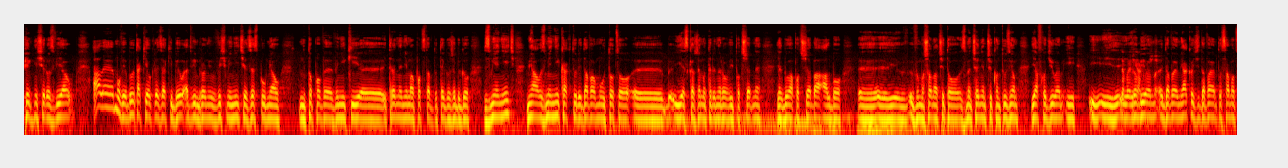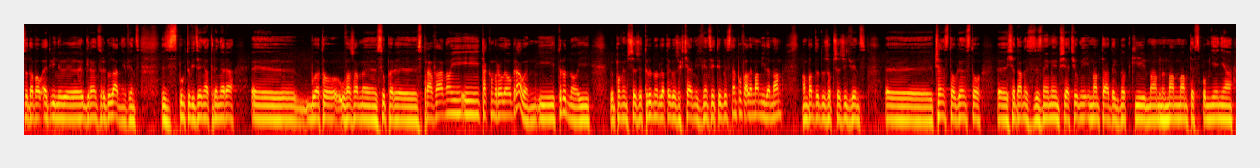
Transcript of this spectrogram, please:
pięknie się rozwijał. Ale mówię, był taki okres, jaki był. Edwin bronił wyśmienicie, zespół miał topowe wyniki. E, trener nie ma podstaw do tego, żeby go zmienić. Miał zmiennika, który dawał mu to, co e, jest każdemu trenerowi potrzebne, jak była potrzeba, albo e, wymuszona, czy to zmęczeniem, czy kontuzją. Ja wchodziłem i, i, i robiłem, jakość. dawałem jakość, dawałem to samo, co dawał Edwin, grając regularnie, więc z punktu widzenia trenera była to, uważam, super yy, sprawa, no i, i, taką rolę obrałem. I trudno i powiem szczerze, trudno dlatego, że chciałem mieć więcej tych występów, ale mam ile mam, mam bardzo dużo przeżyć, więc yy, często, gęsto siadamy ze znajomymi przyjaciółmi i mam te anegdotki, mam, mam, mam te wspomnienia,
